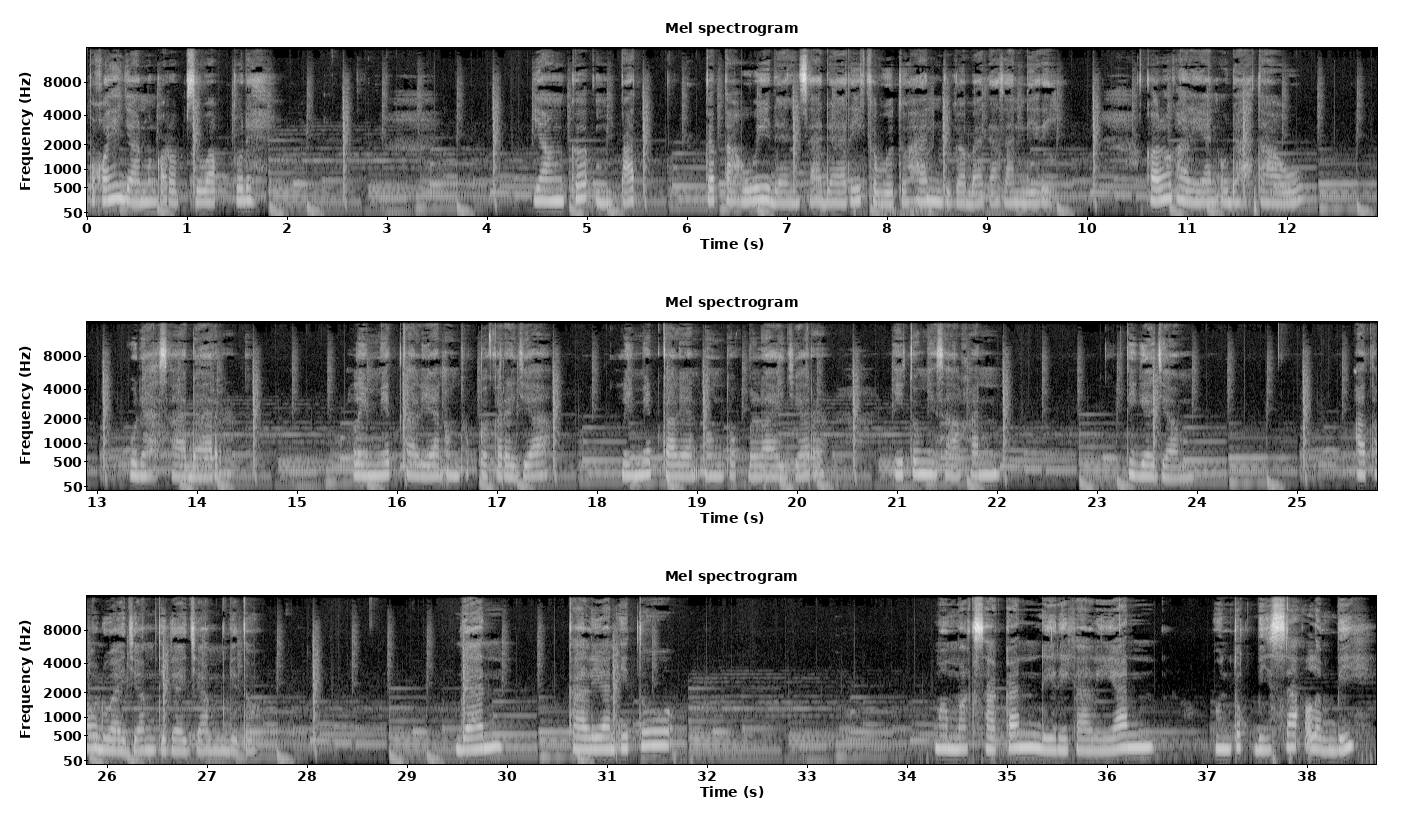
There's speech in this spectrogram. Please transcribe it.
Pokoknya jangan mengkorupsi waktu deh. Yang keempat ketahui dan sadari kebutuhan juga batasan diri kalau kalian udah tahu udah sadar limit kalian untuk bekerja limit kalian untuk belajar itu misalkan 3 jam atau 2 jam, 3 jam gitu. Dan kalian itu memaksakan diri kalian untuk bisa lebih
